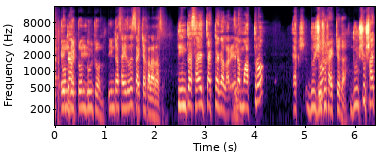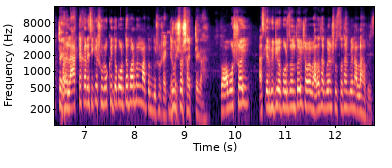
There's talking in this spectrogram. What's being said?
এক টন দেড় টন দুই টন তিনটা সাইজ আছে চারটা কালার আছে। তিনটা সাইজ চারটা কালার এটা মাত্র দুইশো ষাট টাকা। দুইশো ষাট টাকা। মানে লাখ টাকার এসিকে সুরক্ষিত করতে পারবেন মাত্র দুশো ষাট টাকা দুইশো ষাট টাকা। তো অবশ্যই আজকের ভিডিও পর্যন্তই। সবাই ভালো থাকবেন সুস্থ থাকবেন। আল্লাহ হাফিজ।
